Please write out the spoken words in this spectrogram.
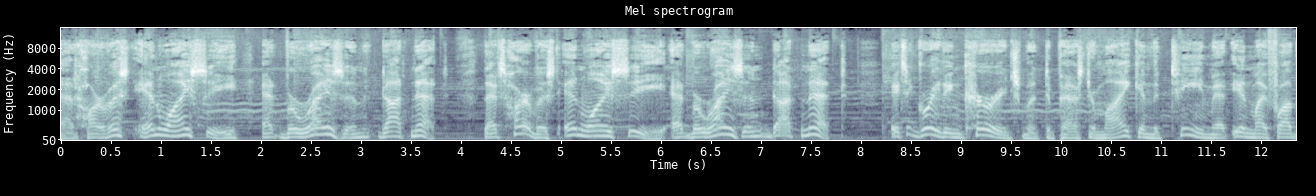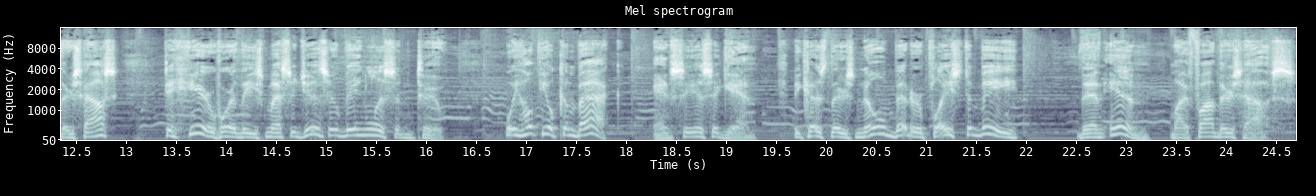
at harvestnyc at verizon.net. That's harvestnyc at verizon.net. It's a great encouragement to Pastor Mike and the team at In My Father's House to hear where these messages are being listened to. We hope you'll come back and see us again because there's no better place to be than in my Father's house.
